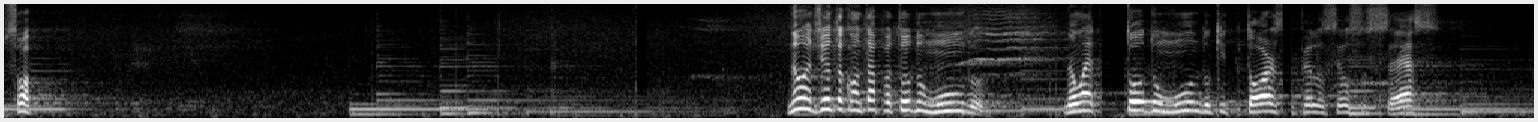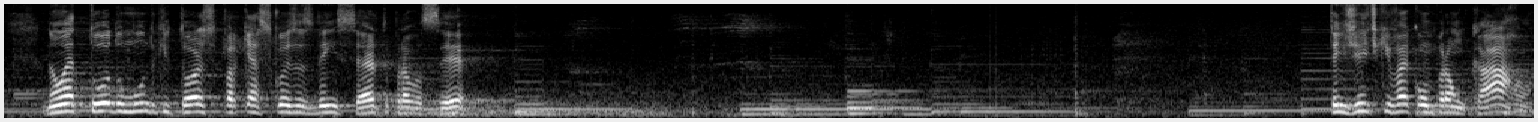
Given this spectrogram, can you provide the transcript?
Só Não adianta contar para todo mundo. Não é todo mundo que torce pelo seu sucesso. Não é todo mundo que torce para que as coisas deem certo para você. Tem gente que vai comprar um carro,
